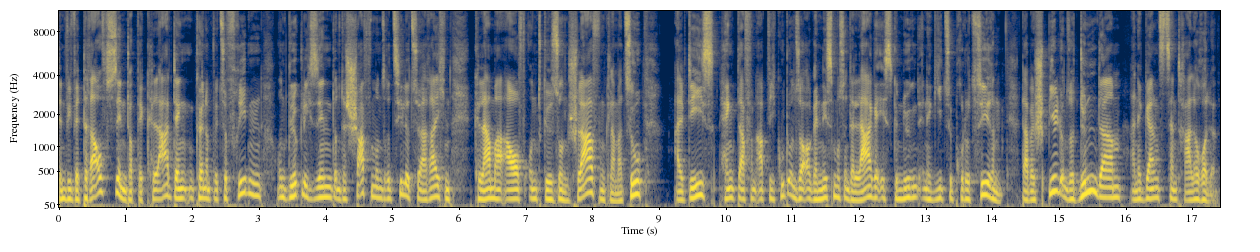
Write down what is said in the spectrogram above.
Denn wie wir drauf sind, ob wir klar denken können, ob wir zufrieden und glücklich sind und es schaffen, unsere Ziele zu erreichen, Klammer auf und gesund schlafen, Klammer zu, All dies hängt davon ab, wie gut unser Organismus in der Lage ist, genügend Energie zu produzieren. Dabei spielt unser Dünndarm eine ganz zentrale Rolle.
